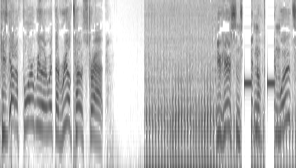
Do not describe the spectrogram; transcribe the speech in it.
he's got a four wheeler with a real tow strap. You hear some shit in the woods?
